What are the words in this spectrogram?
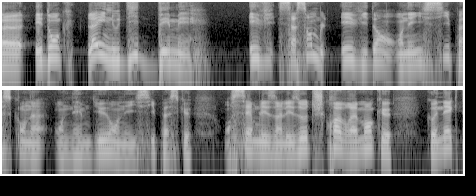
Euh, et donc là, il nous dit d'aimer ça semble évident. On est ici parce qu'on on aime Dieu, on est ici parce qu'on s'aime les uns les autres. Je crois vraiment que Connect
